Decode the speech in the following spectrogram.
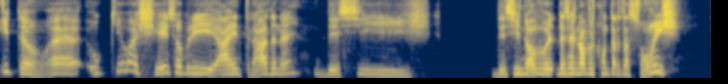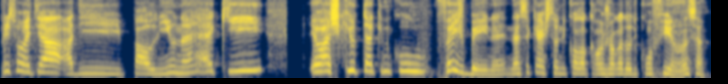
Então, é, o que eu achei sobre a entrada, né, desses, desses novos, dessas novas contratações, principalmente a, a, de Paulinho, né, é que eu acho que o técnico fez bem, né, nessa questão de colocar um jogador de confiança.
